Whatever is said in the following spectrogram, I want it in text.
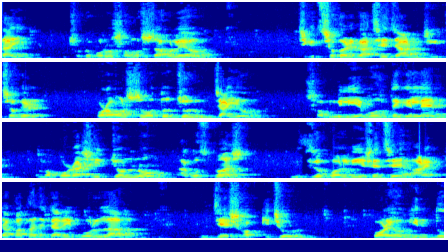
তাই ছোট কোনো সমস্যা হলেও চিকিৎসকের কাছে যান, চিকিৎসকের পরামর্শ মতো চলুন। যাই হোক, সব মিলিয়ে বলতে গেলে মকর রাশির জন্য আগস্ট মাস মিশ্র ফল নিয়ে এসেছে। আরেকটা কথা যেটা আমি বললাম, যে সব কিছুর পরেও কিন্তু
